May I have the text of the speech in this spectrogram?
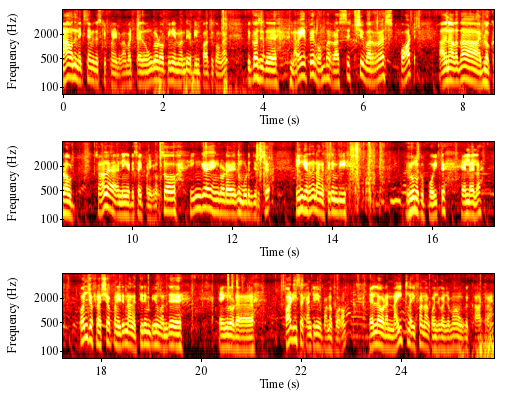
நான் வந்து நெக்ஸ்ட் டைம் இதை ஸ்கிப் பண்ணிவிடுவேன் பட் அது உங்களோட ஒப்பீனியன் வந்து எப்படின்னு பார்த்துக்கோங்க பிகாஸ் இது நிறைய பேர் ரொம்ப ரசித்து வர்ற ஸ்பாட் அதனால தான் இவ்வளோ க்ரௌட் ஸோ அதனால் நீங்கள் டிசைட் பண்ணிக்கணும். ஸோ இங்கே எங்களோட இது முடிஞ்சிருச்சு. இங்கேருந்து நாங்கள் திரும்பி ரூமுக்கு போயிட்டு எல்லையில் கொஞ்சம் ஃப்ரெஷ்ஷப் பண்ணிவிட்டு நாங்கள் திரும்பியும் வந்து எங்களோட பாடிஸை கண்டினியூ பண்ண போகிறோம் எல்லோட நைட் லைஃப்பை நான் கொஞ்சம் கொஞ்சமாக உங்களுக்கு காட்டுறேன்.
